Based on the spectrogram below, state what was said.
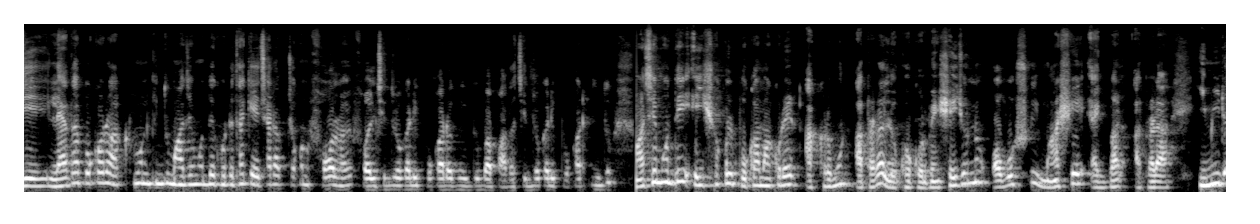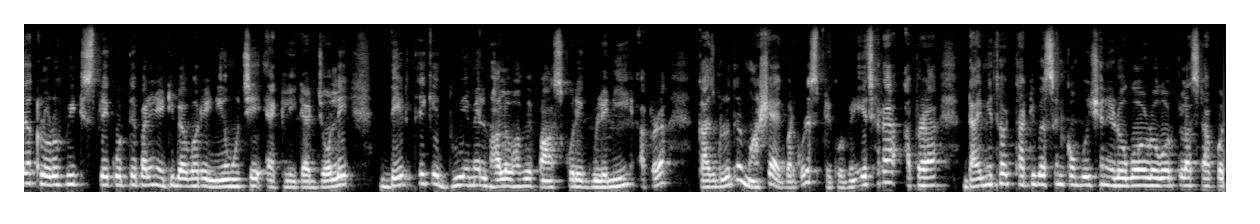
যে লেদা পোকারও আক্রমণ কিন্তু মাঝে মধ্যে ঘটে থাকে। এছাড়া যখন ফল হয়, ফল ছিদ্রকারী পোকারও কিন্তু বা পাতা ছিদ্রকারী পোকার কিন্তু মাঝে মধ্যে এই সকল পোকামাকড়ের আক্রমণ আপনারা লক্ষ্য করবেন। সেই জন্য অবশ্যই মাসে একবার আপনারা ইমিডা ক্লোরোপিড স্প্রে করতে পারেন। এটি ব্যবহারের নিয়ম হচ্ছে এক লিটার জলে দেড় থেকে দুই এম ভালোভাবে পাঁচ করে গুলে নিয়ে আপনারা গাছগুলোতে মাসে একবার করে স্প্রে করবেন। এছাড়া আপনারা ডাইমেথড থার্টি পার্সেন্ট কম্পোজিশনে রোগর রোগর প্লাস টাপর,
